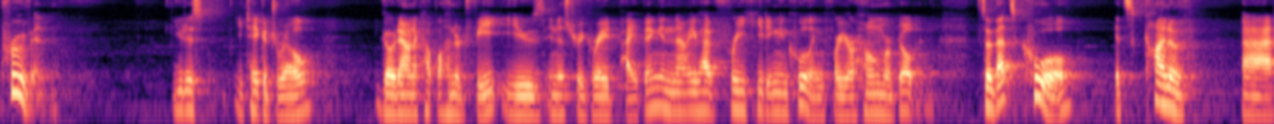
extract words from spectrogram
proven. You just you take a drill, go down a couple hundred feet, use industry grade piping, and now you have free heating and cooling for your home or building. So that's cool. It's kind of uh,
